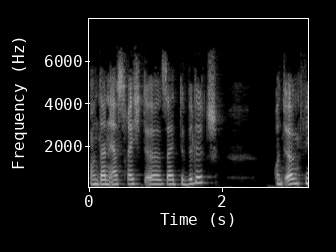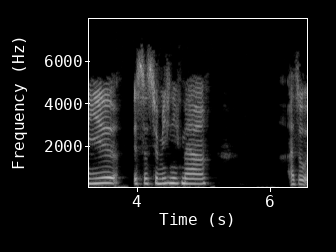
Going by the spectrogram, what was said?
Und dann erst recht äh, seit The Village. Und irgendwie ist es für mich nicht mehr, also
